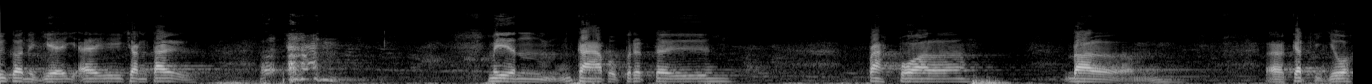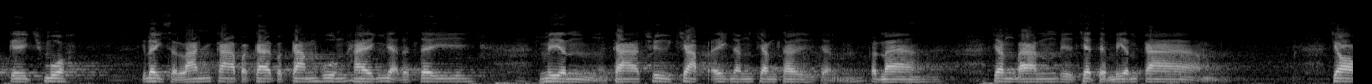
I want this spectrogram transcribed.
ឬក៏និយាយអីចឹងទៅមានការប្រព្រឹត្តទៅប៉ះពាល់ដល់កិត្តិយសគេឈ្មោះ ក្តីស្រឡាញ់ការបកែប្រកាន់ហួងហែងអ្នកដតីមានការឈឺចាប់អីហ្នឹងចឹងទៅចឹងប៉ុណ្ណាចឹងបានវាចិត្តតែមានការចង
